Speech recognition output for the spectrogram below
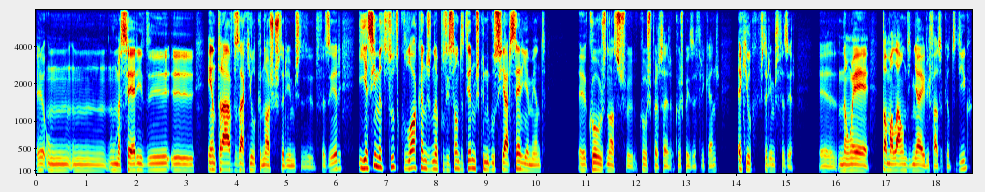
um, um, uma série de uh, entraves àquilo que nós gostaríamos de, de fazer e, acima de tudo, coloca-nos na posição de termos que negociar seriamente uh, com os nossos com os, parceiros, com os países africanos aquilo que gostaríamos de fazer. Uh, não é toma lá um dinheiro e faz o que eu te digo,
